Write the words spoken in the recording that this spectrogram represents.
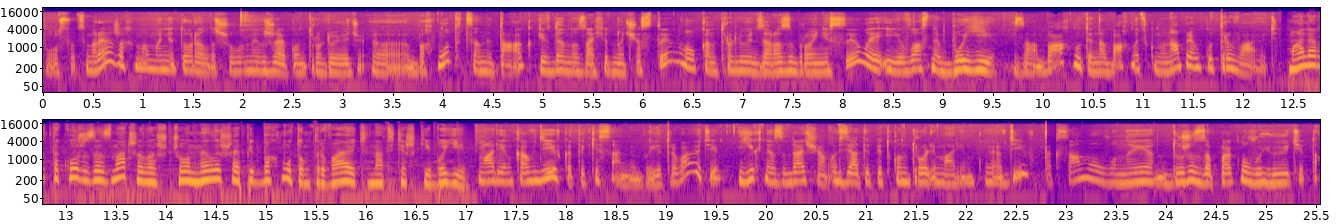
по соцмережах. Ми моніторили, що вони вже контролюють е, Бахмут. Це не так. Південно-західну частину контролюють зараз збройні сили, і власне бої за Бахмут і на Бахмутському напрямку тривають. Маляр також зазначила, що не лише під Бахмутом тривають надтяжкі бої. Мар'їнка Авдіївка такі самі бої тривають, і їхня задача взяти під контроль Мар'їнку і Авдіїв. Так само вони дуже запекло воюють і там.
